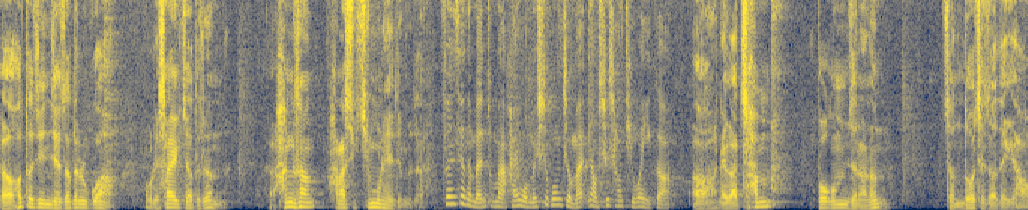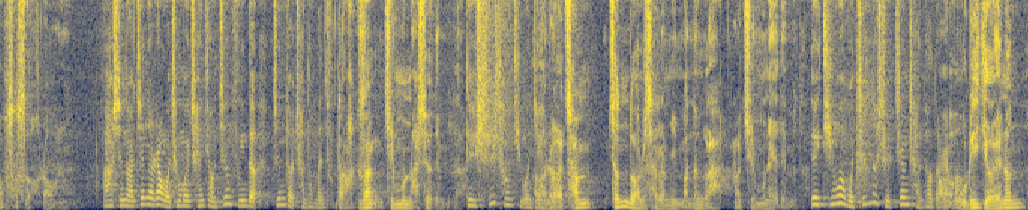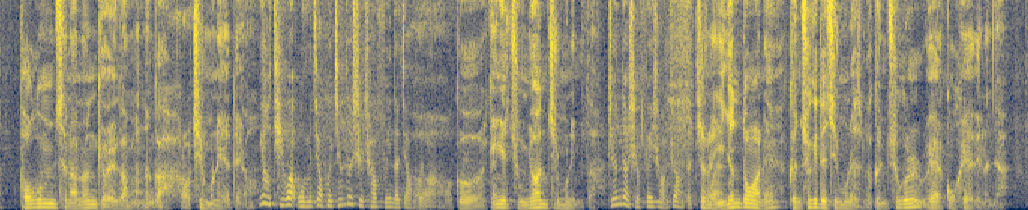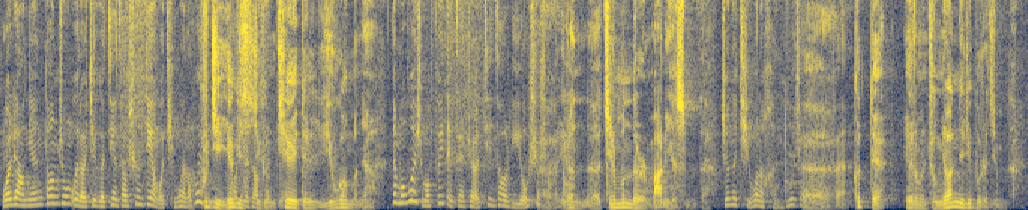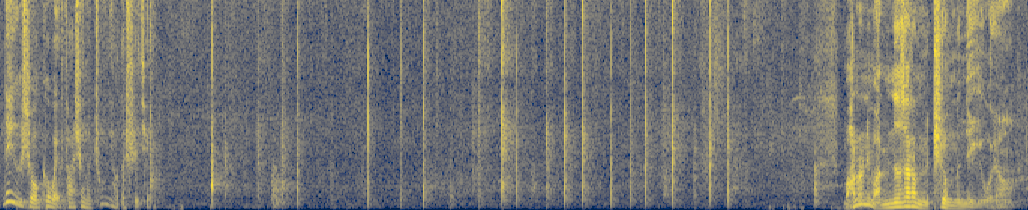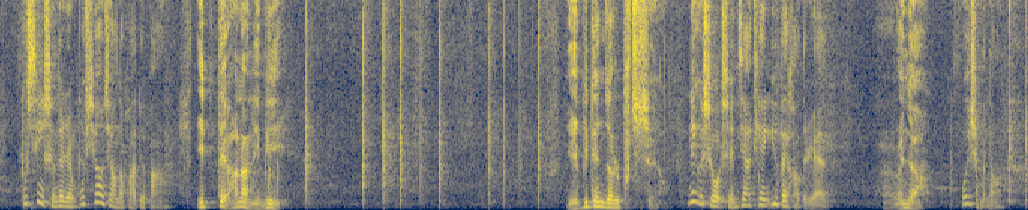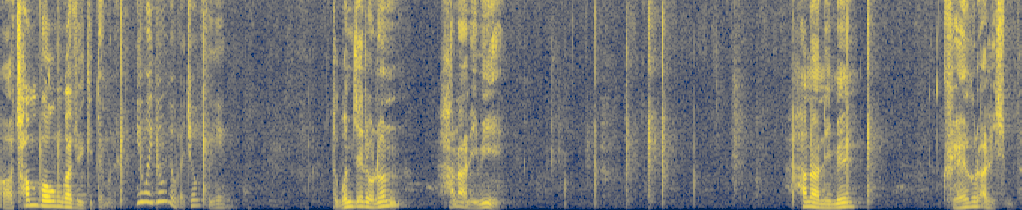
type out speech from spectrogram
어, 흩어진 제자들과 우리 사역자들은 항상 하나씩 질문해야 됩니다. 分散的门徒们，还有我们施工者们，要时常提问一个： 아, 내가 참 복음 전하는 전도 제자 되게 하옵소서라고 啊，神啊，真的让我成为传讲真福音的真的传道门徒吧。 항상 질문하셔야 됩니다. 对，时常提问这 아, 个。 내가 참 전도할 사람이 맞는가 라고 질문해야 됩니다. 对，提问我真的是真传道的人 아, 吗？ 우리 교회는 복음 전하는 교회가 맞는가 라고 질문해야 돼요. 要提问，我们教会真的是传福音的教会吗？ 어, 그 굉장히 중요한 질문입니다. 真的是非常重要的提 저는 问。 2년 동안에 건축에 대해 질문했습니다. 건축을 왜 꼭 해야 되느냐? 我两年当中，为了这个建造圣殿，我提问了为什么一 굳이 定要建 여기서 造圣 지금 殿？ 지어야 될 이유가 뭐냐? 那么为什么非得在这建造？理由是什么呢？ 이런 어, 질문들을 많이 했습니다. 真的提问了很多这样的部分。 그때 여러분 중요한 일이 벌어집니다. 那个时候，各位发生了重要的事情。 뭐 하나님 안 믿는 사람은 필요 없는 얘기고요. 不信神的人不需要这样的话，对吧？ 이때 하나님이 예비된 자를 붙이셔요. 那个时候，神加添预备好的人， 어, 왜냐? 为什么呢？ 어, 참 복음 가지고 있기 때문에. 因为拥有了真福音。 두 번째로는 하나님이 하나님의 계획을 알리십니다.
